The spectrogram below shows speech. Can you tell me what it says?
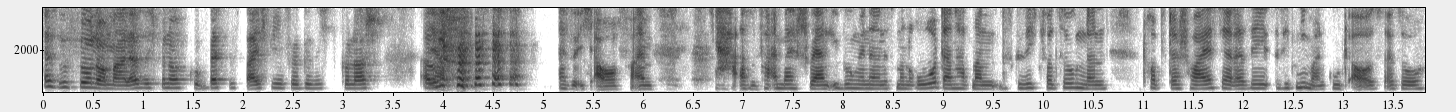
Es ist so normal. Also ich bin auch bestes Beispiel für Gesichtscollage. Also, ja. also ich auch. Vor allem, ja, also vor allem bei schweren Übungen, dann ist man rot, dann hat man das Gesicht verzogen, dann tropft der Schweiß, ja, da sieht niemand gut aus. Also.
